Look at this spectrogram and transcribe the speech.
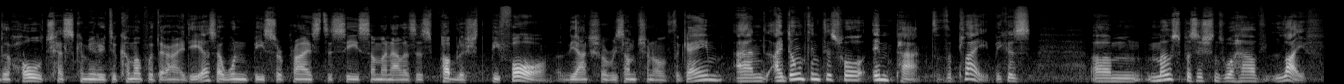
the whole chess community to come up with their ideas. I wouldn't be surprised to see some analysis published before the actual resumption of the game. And I don't think this will impact the play because um, most positions will have life.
